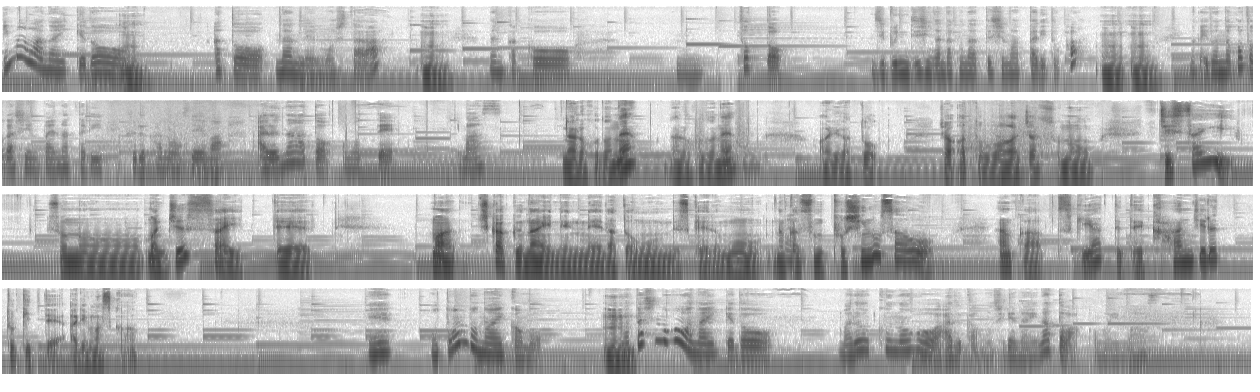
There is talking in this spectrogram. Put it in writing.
今はないけど、うん。あと何年もしたら、うん。なんかこう、うん、ちょっと自分に自信がなくなってしまったりとかうんうんなんかいろんなことが心配になったりする可能性はあるなと思っています。なるほどね。なるほどね。ありがとう。じゃああとはじゃあその実際そのまあ10歳ってまあ近くない年齢だと思うんですけれどもなんかはい。その年の差をなんか付き合ってて感じる時ってありますか？えほとんどないかも、うん私の方はないけど丸尾くんの方はあるかもしれないなとは思います。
